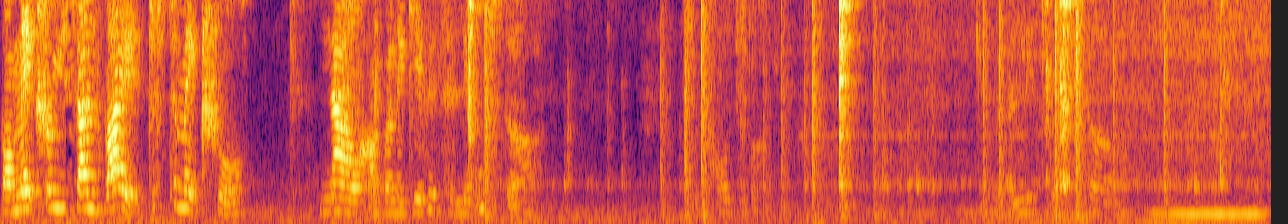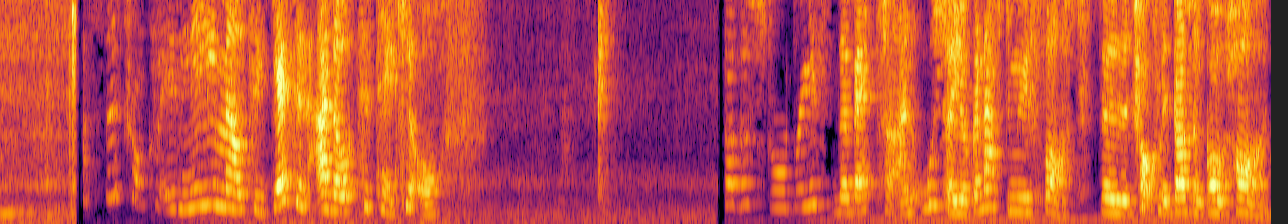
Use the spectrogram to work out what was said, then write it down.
But make sure you stand by it, just to make sure. Now I'm gonna give it a little stir. Give it a little stir. Once the chocolate is nearly melted, get an adult to take it off the strawberries, the better. And also, you're going to have to move fast so the chocolate doesn't go hard.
